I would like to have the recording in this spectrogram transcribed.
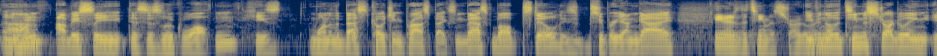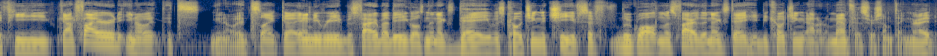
Um, obviously, this is Luke Walton. He's one of the best coaching prospects in basketball still. He's a super young guy even if the team is struggling, even though the team is struggling, if he got fired, you know, it, it's you know, it's like uh, Andy Reid was fired by the Eagles, and the next day he was coaching the Chiefs. If Luke Walton was fired, the next day he'd be coaching, I don't know, Memphis or something, right?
